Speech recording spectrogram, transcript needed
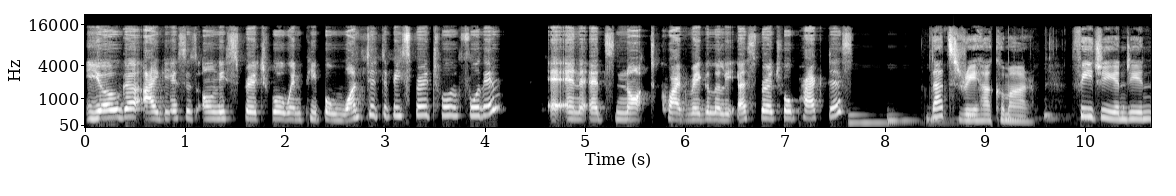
yoga, I guess, is only spiritual when people want it to be spiritual for them. And it's not quite regularly a spiritual practice. That's Reha Kumar. Fiji Indian,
